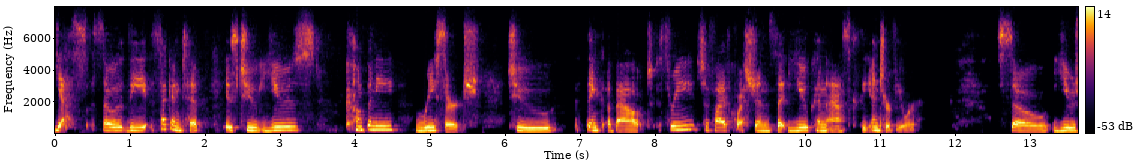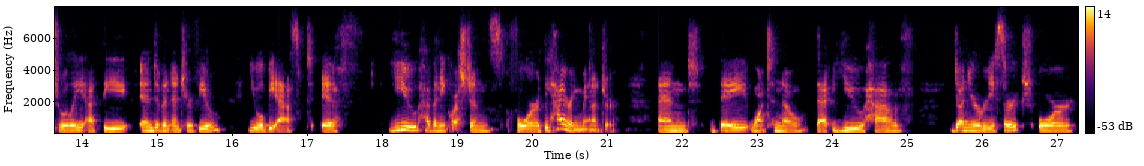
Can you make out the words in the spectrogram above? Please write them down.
Yes. So the second tip is to use company research to think about three to five questions that you can ask the interviewer. So, usually at the end of an interview, you will be asked if you have any questions for the hiring manager. And they want to know that you have done your research or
